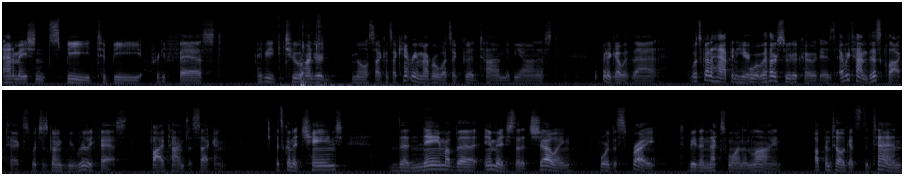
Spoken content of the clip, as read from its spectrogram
animation speed to be pretty fast, maybe 200 milliseconds. I can't remember what's a good time to be honest. We're going to go with that. What's going to happen here with our pseudocode is every time this clock ticks, which is going to be really fast, five times a second, it's going to change the name of the image that it's showing for the sprite to be the next one in line up until it gets to 10 and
